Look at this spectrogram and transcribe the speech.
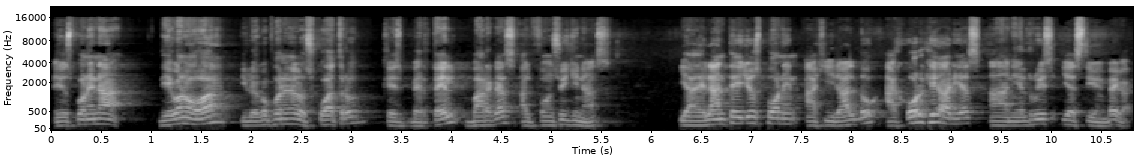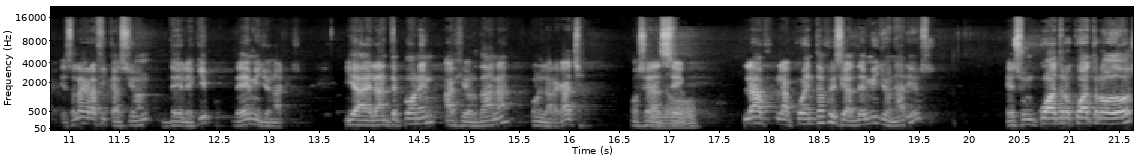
Ellos ponen a Diego Nova y luego ponen a los cuatro, que es Bertel, Vargas, Alfonso y Ginás. Y adelante ellos ponen a Giraldo, a Jorge Arias, a Daniel Ruiz y a Steven Vega. Esa es la graficación del equipo de Millonarios. Y adelante ponen a Giordana con Largacha. O sea, se la, cuenta oficial de Millonarios es un 4-4-2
